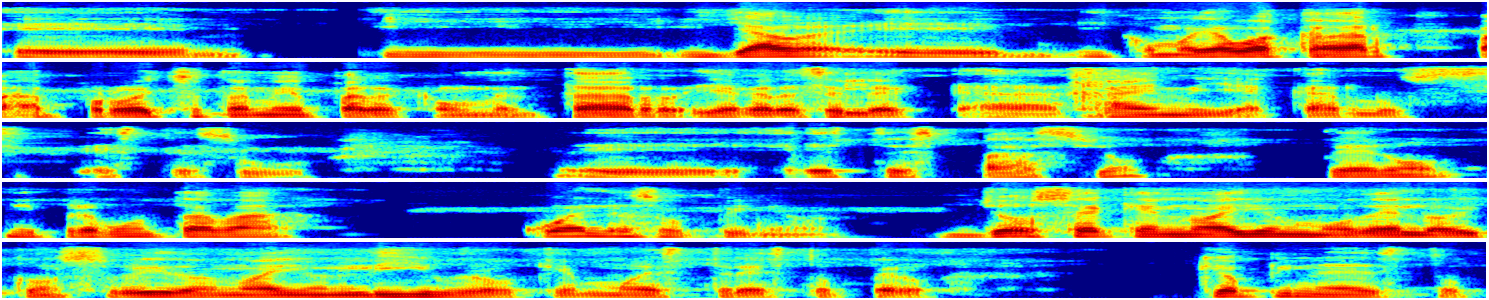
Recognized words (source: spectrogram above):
Eh, y, ya, eh, y como ya voy a acabar, aprovecho también para comentar y agradecerle a Jaime y a Carlos este, su, eh, este espacio. Pero mi pregunta va, ¿Cuál es su opinión? Yo sé que no hay un modelo hoy construido, no hay un libro que muestre esto, pero ¿qué opina de esto?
